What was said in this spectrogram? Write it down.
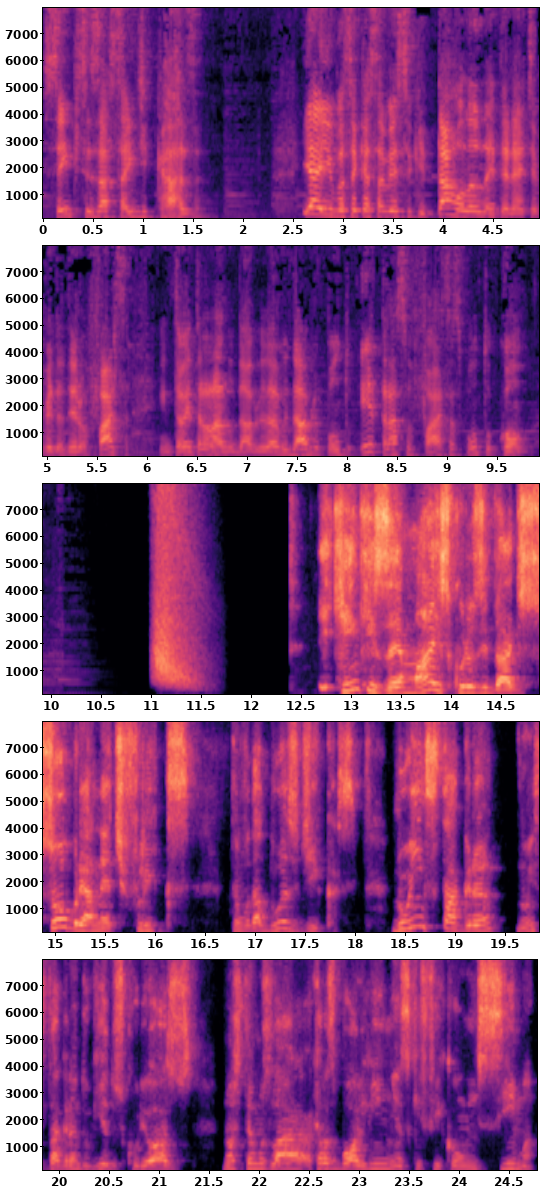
sem precisar sair de casa. E aí, você quer saber se o que está rolando na internet é verdadeiro ou farsa? Então entra lá no www.e-farsas.com. E quem quiser mais curiosidades sobre a Netflix, então vou dar duas dicas. No Instagram, no Instagram do Guia dos Curiosos, nós temos lá aquelas bolinhas que ficam em cima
